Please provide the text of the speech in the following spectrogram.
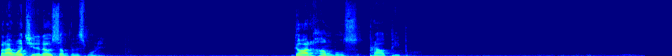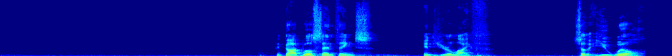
But I want you to know something this morning. God humbles proud people. And God will send things into your life so that you will.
